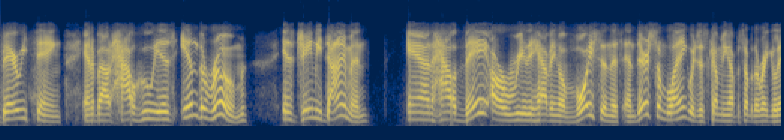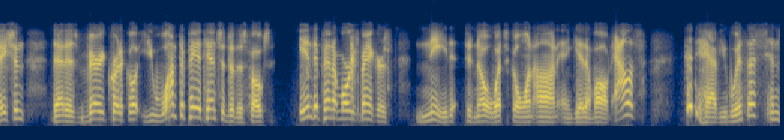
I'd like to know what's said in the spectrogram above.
very thing and about how who is in the room is Jamie Dimon and how they are really having a voice in this. And there's some language that's coming up in some of the regulation that is very critical. You want to pay attention to this, folks. Independent mortgage bankers need to know what's going on and get involved. Alice, good to have you with us, and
